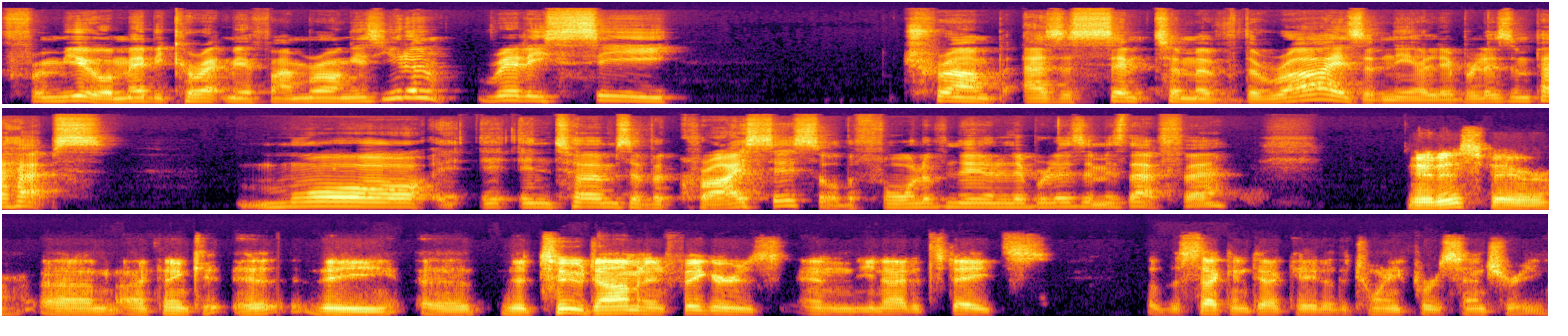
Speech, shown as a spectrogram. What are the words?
from you, and maybe correct me if I'm wrong, is you don't really see Trump as a symptom of the rise of neoliberalism, perhaps more in terms of a crisis or the fall of neoliberalism. Is that fair? It is fair. Um, I think the uh, the two dominant figures in the United States of the second decade of the 21st century,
